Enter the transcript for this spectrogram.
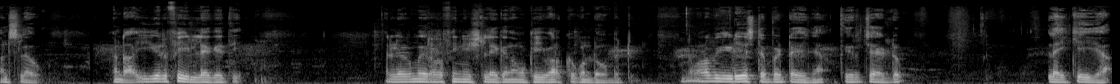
മനസ്സിലാവും. കണ്ട? ഈ ഒരു ഫീൽഡിലേക്ക് എത്തി. നല്ലൊരു മിറർ ഫിനിഷിലേക്ക് നമുക്ക് ഈ വർക്ക് കൊണ്ടുപോകാൻ പറ്റും. നമ്മുടെ വീഡിയോ ഇഷ്ടപ്പെട്ട് കഴിഞ്ഞാൽ തീർച്ചയായിട്ടും ലൈക്ക് ചെയ്യുക.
